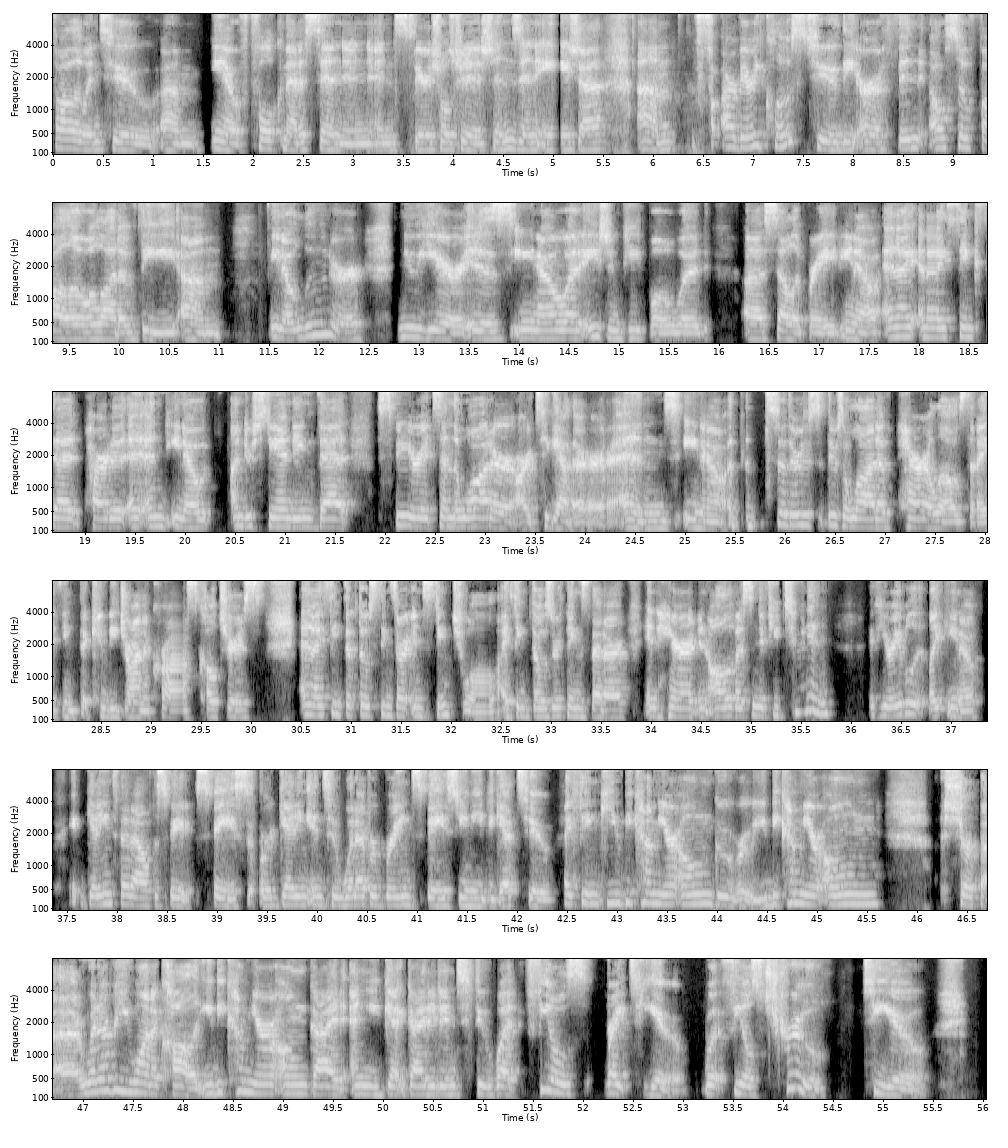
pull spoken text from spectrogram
follow into um, you know folk medicine and, and spiritual traditions in Asia um, f- are very close to the earth and also follow a lot of the um, you know lunar new year is you know what Asian people would uh, celebrate you know and i and i think that part of and, and, you know understanding that spirits and the water are together and you know so there's there's a lot of parallels that i think that can be drawn across cultures. And i think that those things are instinctual. I think those are things that are inherent in all of us. And if you tune in if you're able to like you know getting into that alpha space, or getting into whatever brain space you need to get to i think you become your own guru. You become your own sherpa or whatever you want to call it. You become your own guide and you get guided into what feels right to you what feels true to you.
